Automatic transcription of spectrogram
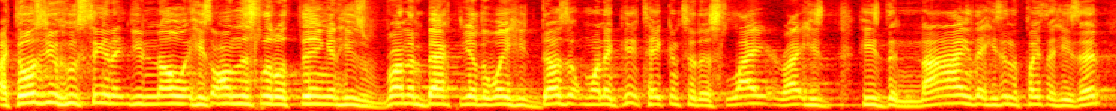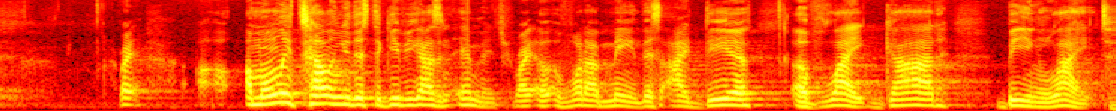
Like those of you who've seen it, you know he's on this little thing and he's running back the other way. He doesn't want to get taken to this light, right? He's, he's denying that he's in the place that he's in, right? I'm only telling you this to give you guys an image, right, of what I mean. This idea of light, God being light.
